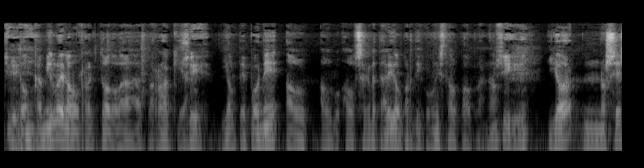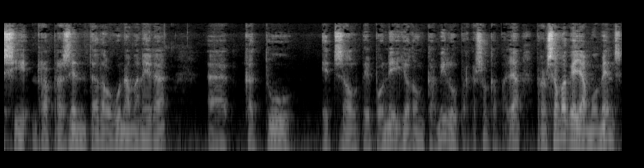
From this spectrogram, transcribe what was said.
Sí. Don Camilo era el rector de la parròquia sí. i el Pepone el, el, el secretari del Partit Comunista del Poble, no? Sí. Jo no sé si representa d'alguna manera eh, que tu ets el Pepone i jo Don Camilo, perquè sóc capellà, però em sembla que hi ha moments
